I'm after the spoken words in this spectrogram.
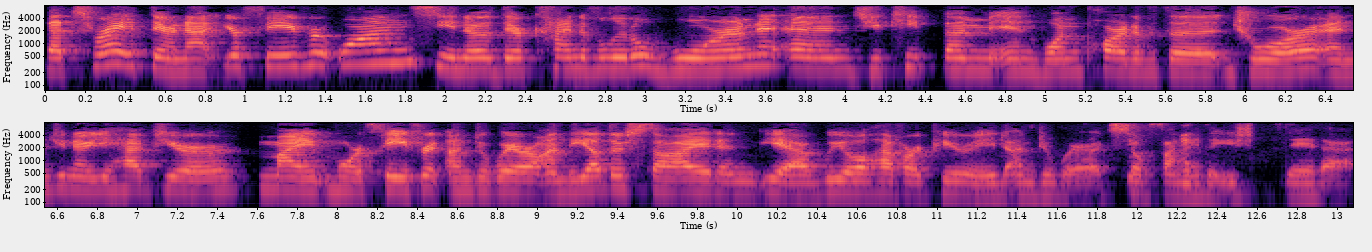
That's right. They're not your favorite ones. You know, they're kind of a little worn and you keep them in one part of the drawer and you know, you have your my more favorite underwear on the other side and yeah, we all have our period underwear. It's so funny that you should say that.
